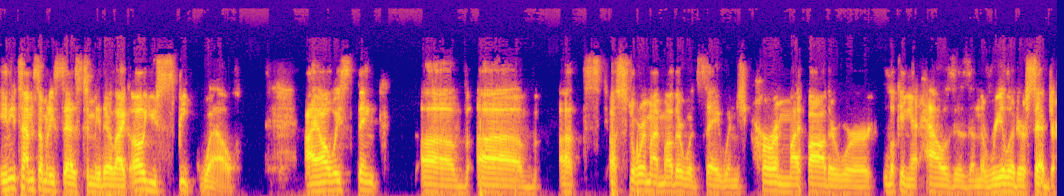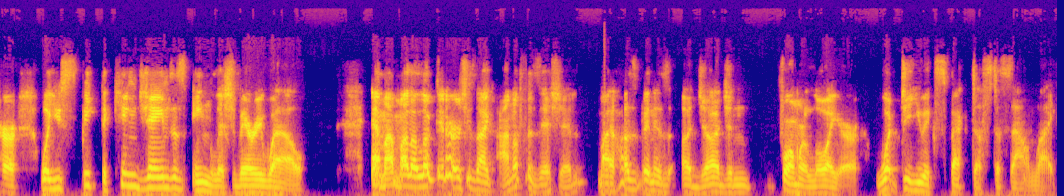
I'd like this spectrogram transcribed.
anytime somebody says to me, they're like, "Oh, you speak well," I always think of of a, a story my mother would say when her and my father were looking at houses, and the realtor said to her, "Well, you speak the King James's English very well." And my mother looked at her. She's like, "I'm a physician. My husband is a judge and former lawyer. What do you expect us to sound like?"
